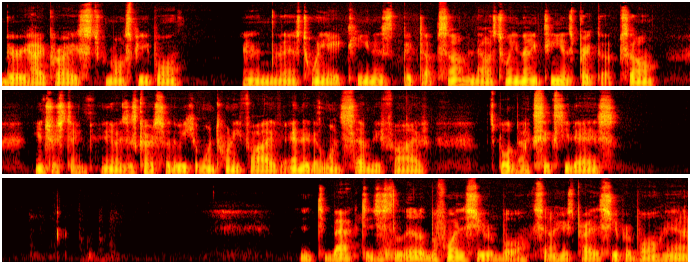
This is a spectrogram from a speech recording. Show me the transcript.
very high priced for most people. And then his 2018 has picked up some, and now his 2019 has picked up. So interesting. Anyways, this card started the week at 125, ended at 175. Let's pull it back 60 days. To back to just a little before the Super Bowl. So here's probably the Super Bowl. Know,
